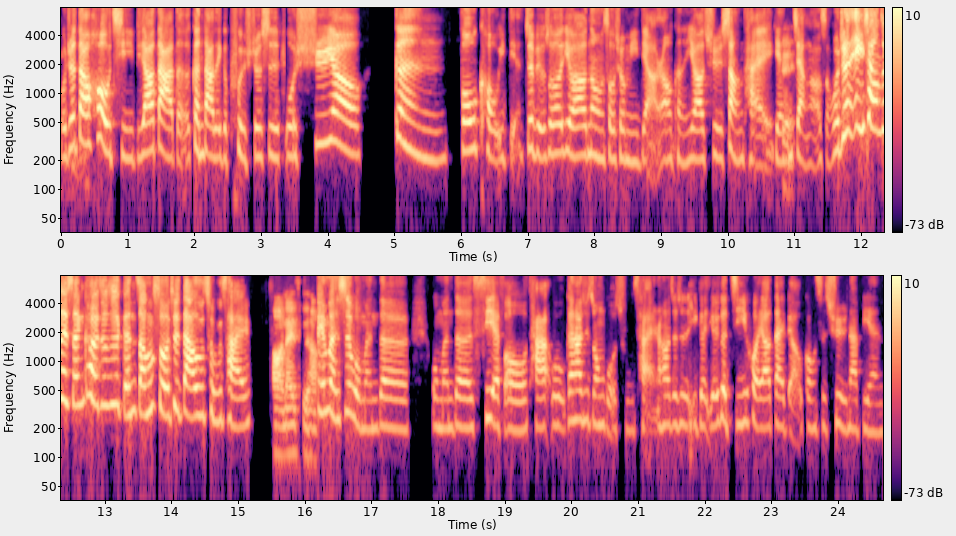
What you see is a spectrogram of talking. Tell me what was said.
我觉得到后期比较大的、更大的一个 push 就是我需要更。Vocal 一点，就比如说又要弄 social media，然后可能又要去上台演讲啊什么。我觉得印象最深刻就是跟张硕去大陆出差。哦，那一次哈。原本是我们的我们的 CFO，他我跟他去中国出差，然后就是一个有一个机会要代表公司去那边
